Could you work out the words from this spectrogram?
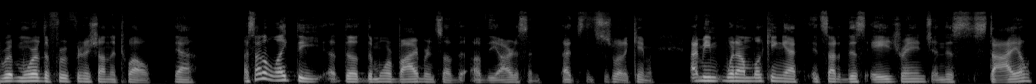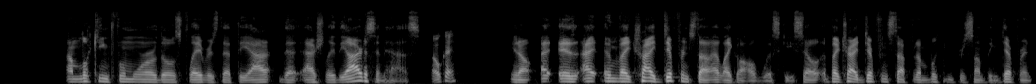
More of the fruit finish on the 12. Yeah. I sort of like the uh, the the more vibrance of the of the artisan. That's that's just what it came. I mean, when I'm looking at inside of this age range and this style, I'm looking for more of those flavors that the art that actually the artisan has. Okay. You know, I, as I if I try different stuff, I like all whiskey. So if I try different stuff and I'm looking for something different,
